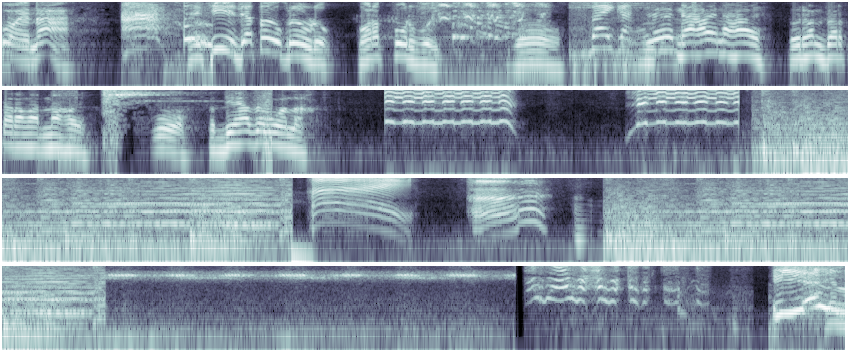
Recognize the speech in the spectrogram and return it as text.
কয় না। এ কি যেত উপরে উঠুক ঘরত পড়বই। ও না হয় না হয়। ওরকম দরকার আমার না হয়। ও। দেখা যাব ওলা গেল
